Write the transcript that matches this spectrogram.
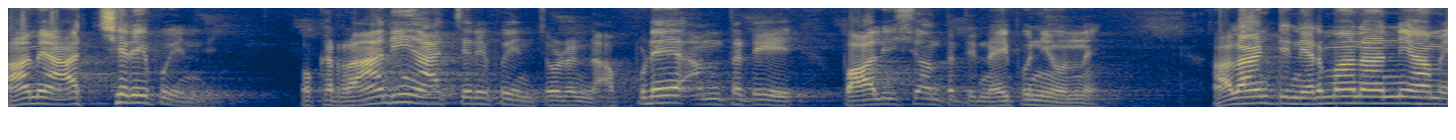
ఆమె ఆశ్చర్యపోయింది. ఒక రాణి ఆశ్చర్యపోయింది. చూడండి అప్పుడే అంతటి పాలిష్ అంతటి నైపుణ్యం ఉన్నాయి. అలాంటి నిర్మాణాన్ని ఆమె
